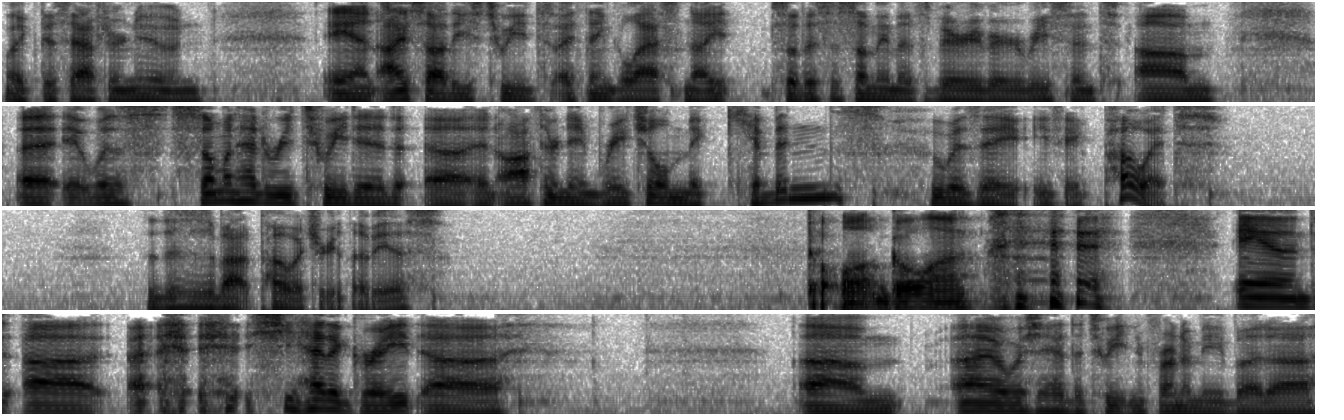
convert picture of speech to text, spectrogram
like this afternoon and I saw these tweets I think last night. So this is something that's very very recent. Um, uh, it was someone had retweeted uh, an author named Rachel McKibbens, who is a is a poet. So this is about poetry, Livius. Go on, go on. and uh, she had a great. Uh, um, I wish I had the tweet in front of me, but uh,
